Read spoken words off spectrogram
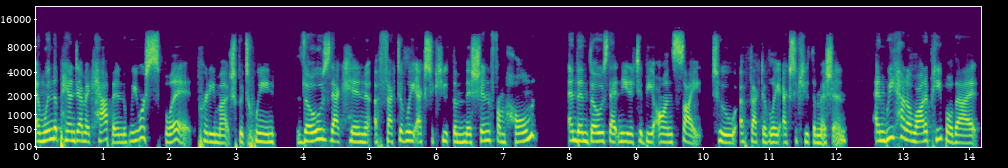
And when the pandemic happened, we were split pretty much between those that can effectively execute the mission from home and then those that needed to be on site to effectively execute the mission. And we had a lot of people that,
